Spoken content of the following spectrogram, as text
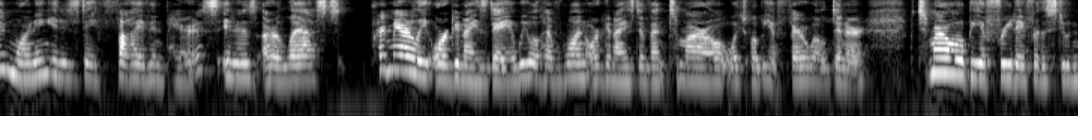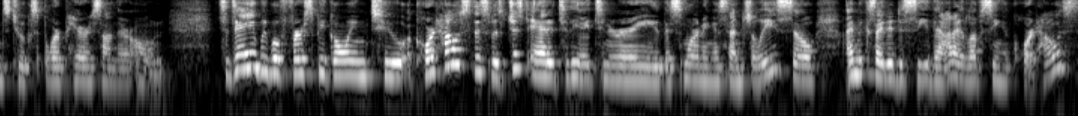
Good morning. It is day five in Paris. It is our last primarily organized day. We will have one organized event tomorrow, which will be a farewell dinner. But tomorrow will be a free day for the students to explore Paris on their own. Today, we will first be going to a courthouse. This was just added to the itinerary this morning, essentially, so I'm excited to see that. I love seeing a courthouse.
